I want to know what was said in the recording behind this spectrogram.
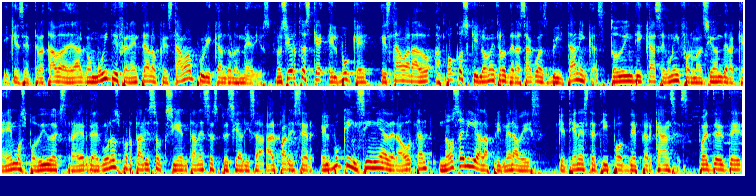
y que se trataba de algo muy diferente a lo que estaban publicando los medios. Lo cierto es que el buque está varado a pocos kilómetros de las aguas británicas. Todo indica, según información de la que hemos podido extraer de algunos portales occidentales especializados, al parecer, el buque insignia de la OTAN no sería la primera vez que tiene este tipo de percances, pues desde,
